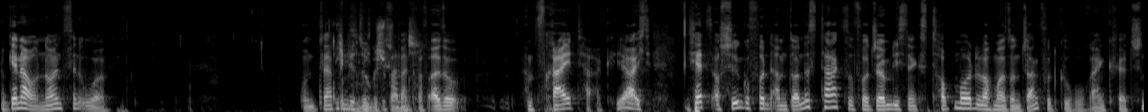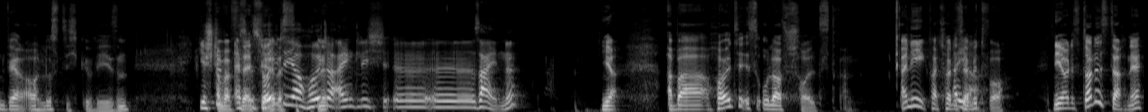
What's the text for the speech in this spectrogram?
genau, 19 Uhr. Und da bin ich, bin so gespannt. gespannt drauf. Also am Freitag. Ja, ich, ich hätte es auch schön gefunden, am Donnerstag, so vor Germany's Next Topmodel, noch mal so ein Junkfood-Guru reinquetschen. Wäre auch lustig gewesen. Ja, stimmt. Aber es sollte das, ja heute ne? eigentlich äh, äh, sein, ne? Ja, aber heute ist Olaf Scholz dran. Ah nee, Quatsch, heute ah, ist ja, Mittwoch. Nee, heute ist Donnerstag, ne?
